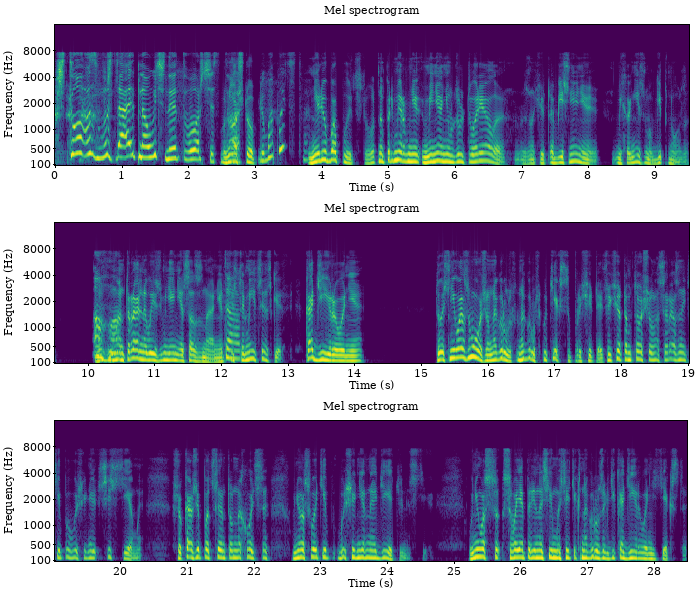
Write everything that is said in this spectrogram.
что возбуждает научное творчество? Ну, а что? Любопытство? Не любопытство. Вот, например, мне, меня не удовлетворяло значит, объяснение механизмов гипноза. Ага. мантрального изменения сознания, Так. чисто медицинское, кодирование. То есть невозможно нагруз- нагрузку текста просчитать. С учетом того, что у нас разные типы высшей системы, что каждый пациент, он находится, у него свой тип высшей нервной деятельности. У него своя переносимость этих нагрузок декодирования текста.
